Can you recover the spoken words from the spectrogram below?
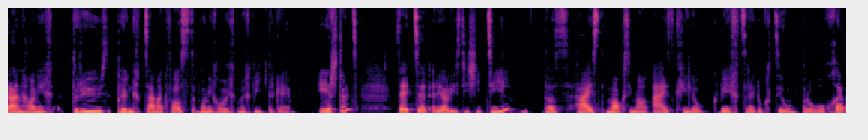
dann habe ich drei Punkte zusammengefasst, die ich euch weitergeben möchte. Erstens, setzt realistische Ziele. Das heißt maximal 1 Kilo Gewichtsreduktion pro Woche.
